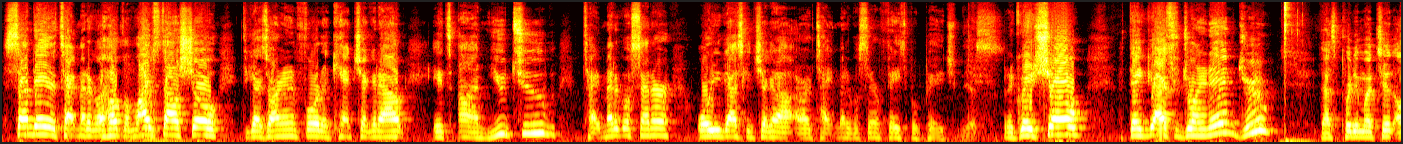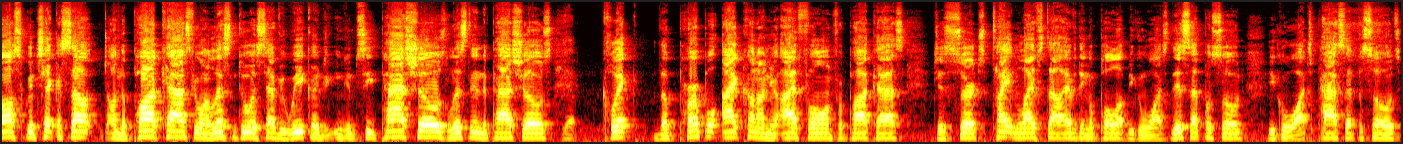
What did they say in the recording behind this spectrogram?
Sunday, the Titan Medical Health and Lifestyle Show. If you guys aren't in Florida and can't check it out, it's on YouTube, Titan Medical Center, or you guys can check it out on our Titan Medical Center Facebook page. Yes. But a great show. Thank you guys for joining in, Drew. That's pretty much it. Also, can check us out on the podcast. If you want to listen to us every week, or you can see past shows, listening to past shows. Yep. Click the purple icon on your iPhone for podcasts. Just search Titan Lifestyle. Everything will pull up. You can watch this episode. You can watch past episodes,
